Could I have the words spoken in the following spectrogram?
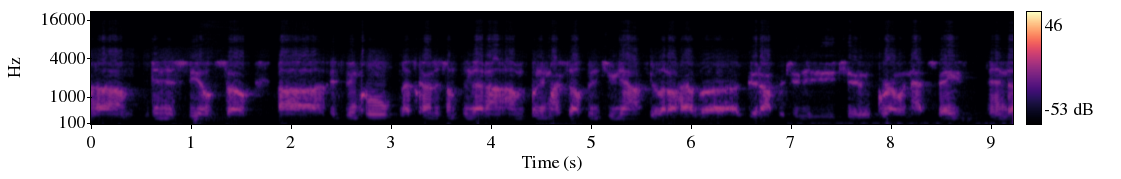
um, in this field. So uh, it's been cool. That's kind of something that I- I'm putting myself into now. I feel that I'll have a, a good opportunity to grow in that space. And uh,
